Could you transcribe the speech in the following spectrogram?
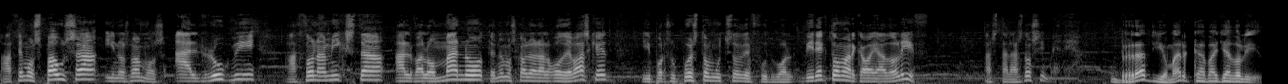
hacemos pausa y nos vamos al rugby, a zona mixta, al balonmano. Tenemos que hablar algo de básquet y, por supuesto, mucho de fútbol. Directo Marca Valladolid, hasta las dos y media. Radio Marca Valladolid,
